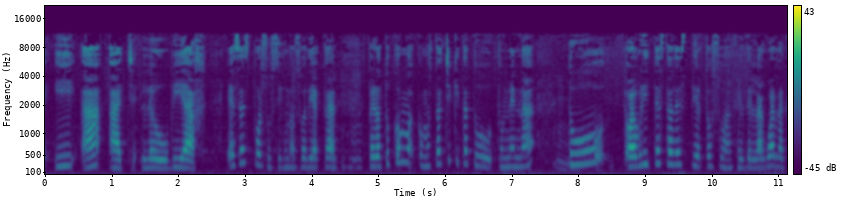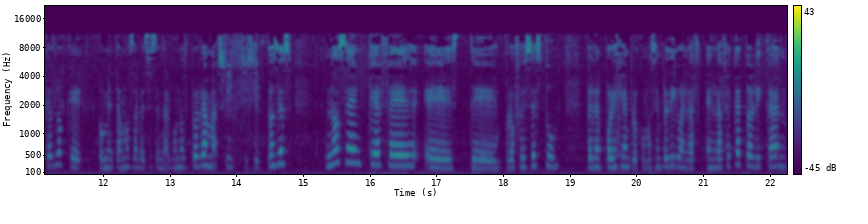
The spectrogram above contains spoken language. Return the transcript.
L-E-U-V-I-A-H, Leuviaj. Ese es por su signo zodiacal. Pero tú, como, como está chiquita tu, tu nena, Mm. tú ahorita está despierto su ángel de la guarda, que es lo que comentamos a veces en algunos programas. Sí, sí, sí. Entonces, no sé en qué fe este, profeses tú, pero por ejemplo, como siempre digo, en la, en la fe católica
